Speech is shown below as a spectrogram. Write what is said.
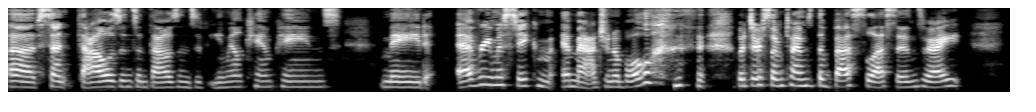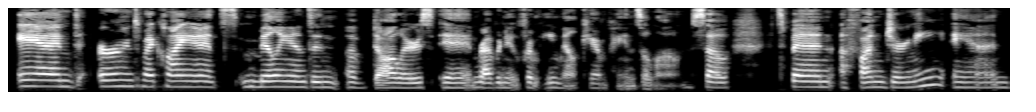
uh, sent thousands and thousands of email campaigns, made every mistake imaginable, which are sometimes the best lessons, right? And earned my clients millions in, of dollars in revenue from email campaigns alone. So it's been a fun journey and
